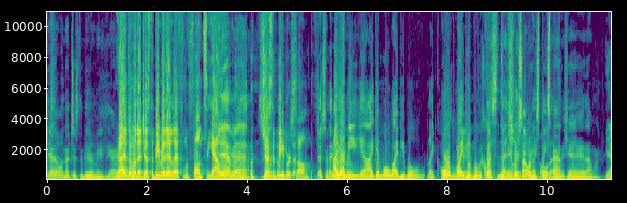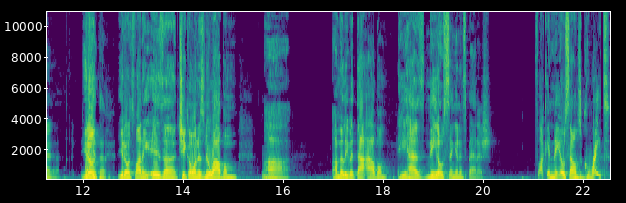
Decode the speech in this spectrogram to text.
Yeah, the one that Justin Bieber made. Yeah, right, the one that Justin Bieber. They left Fonsi out. Yeah, man. It's Justin Bieber song. Justin Bieber I, I mean, you know, I get more white people, like old white people, requesting that. the that Bieber shit, song where he speaks. Spanish. Yeah, yeah, that one. Yeah, You I know, get that. you know what's funny is uh, Chico on his new album, uh, on the Libertad album, he has Ne-Yo singing in Spanish. Fucking Ne-Yo sounds great.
